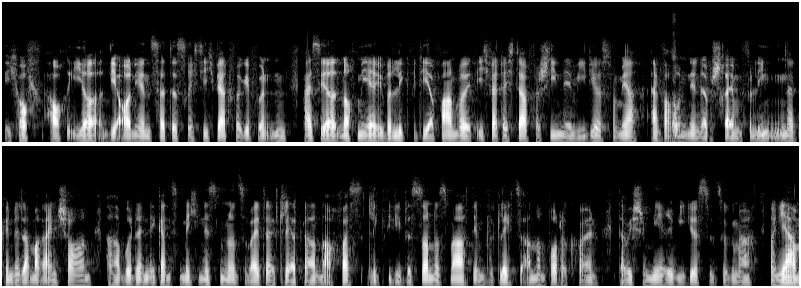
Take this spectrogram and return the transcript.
Ich hoffe, auch ihr, die Audience, hat das richtig wertvoll gefunden. Falls ihr noch mehr über Liquidity erfahren wollt, ich werde euch da verschiedene Videos von mir einfach unten in der Beschreibung verlinken. Da könnt ihr da mal reinschauen, äh, wo dann die ganzen Mechanismen und so weiter erklärt werden, auch was Liquidity besonders macht im Vergleich zu anderen Protokollen. Da habe ich schon mehrere Videos dazu gemacht. Und ja,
